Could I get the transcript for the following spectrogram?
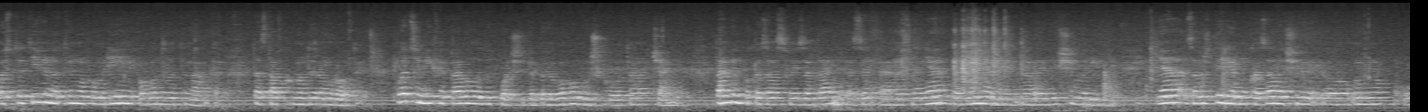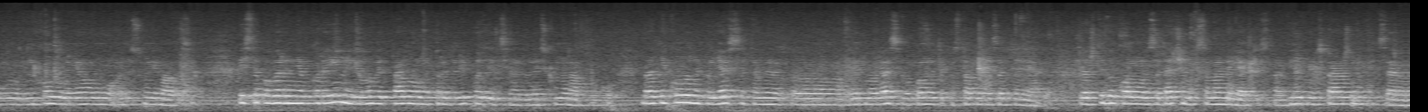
Ось тоді він отримав омріяні погони лейтенанта та став командиром роти. Потім їх відправили до Польщі для бойового вишколу та навчання. Там він показав свої завдання, е, знання та вміння на- на найвищому рівні. Я завжди йому казала, що е, у нього ніколи у ньому не сумнівалася. Після повернення в Україну його відправили на передові позиції на Донецькому напрямку. Брат ніколи не боявся та не е, відмовлявся виконувати поставлені завдання. Завжди виконував задачі максимально якісно. Він був справжнім офіцером,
